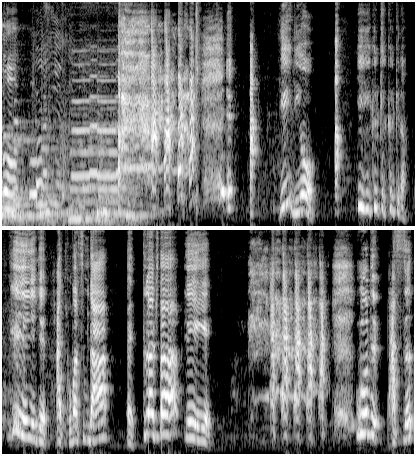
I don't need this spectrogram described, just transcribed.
어, 예, 리오. 아, 예, 예, 그렇게, 그렇게나. 예, 예, 예, 예. 아, 고맙습니다. 예, 들어갑시다. 예, 예, 예. 오늘 봤어?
